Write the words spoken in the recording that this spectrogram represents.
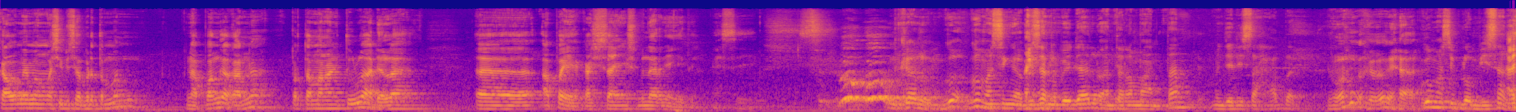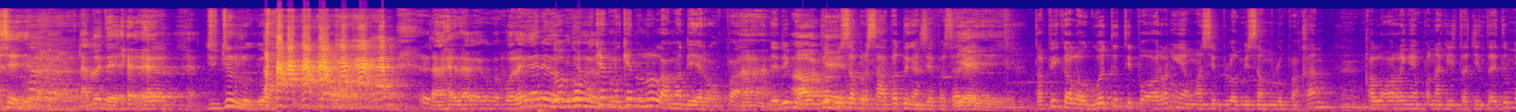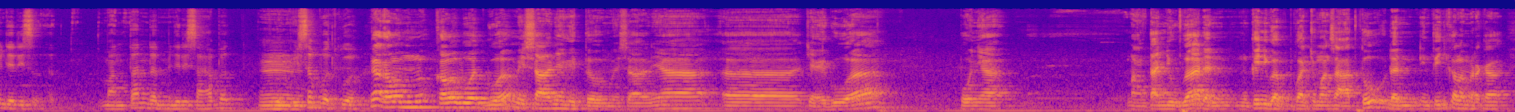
kalau memang masih bisa berteman kenapa enggak karena pertemanan itulah adalah eh, apa ya kasih sayang sebenarnya gitu. Asik. Enggak loh, gue gue masih nggak bisa ngebedain lo antara mantan menjadi sahabat. Enggak? Gue masih belum bisa. Asik. Takut ya. Eh, jujur lo gue. Nah, boleh nggak nih? gue begini? mungkin mungkin lu lama di Eropa Ah, jadi menurut oke. lu bisa bersahabat dengan siapa saja Iya, iya, iya. tapi kalau gue tuh tipe orang yang masih belum bisa melupakan Hmm. kalau orang yang pernah kita cinta itu menjadi mantan dan menjadi sahabat Hmm. belum bisa buat gue Nggak kalau kalau buat gua misalnya gitu, misalnya eh, cewek gua punya mantan juga dan mungkin juga bukan cuma satu dan intinya kalau mereka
